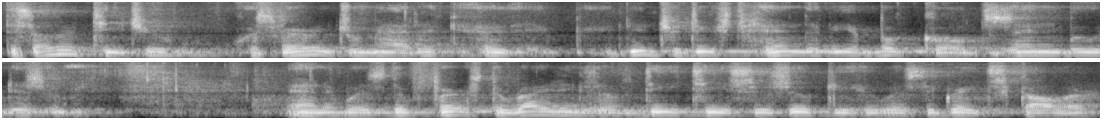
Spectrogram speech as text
this other teacher was very dramatic. He introduced, handed me a book called Zen Buddhism. And it was the first, the writings of D.T. Suzuki, who was the great scholar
